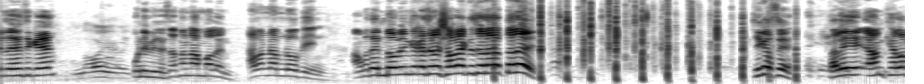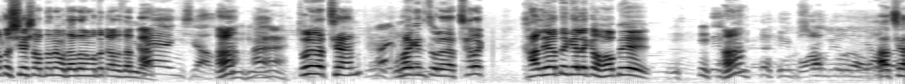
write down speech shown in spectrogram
বিজয় হয়েছে কে? উনি বিজয় আপনার নাম বলেন। আমার নাম নবীন। আমাদের নবীন কাকা জন্য সবাই একটা জোরে হাত তালে। ঠিক আছে? তাহলে এখন খেলা তো শেষ আপনারা দাদার মতো কাজে যান গা। হ্যাঁ, হ্যাঁ? চলে যাচ্ছেন? ওনারা কিন্তু চলে যাচ্ছে। আরে খালি হাতে গেলে কি হবে? হ্যাঁ? আচ্ছা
